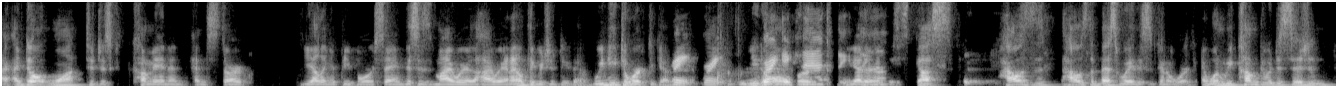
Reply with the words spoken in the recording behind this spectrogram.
I, I don't want to just come in and, and start yelling at people or saying this is my way or the highway. And I don't think we should do that. We need to work together. Right, right, We need to right, all work exactly. together uh-huh. and discuss how's the how's the best way this is going to work. And when we come to a decision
